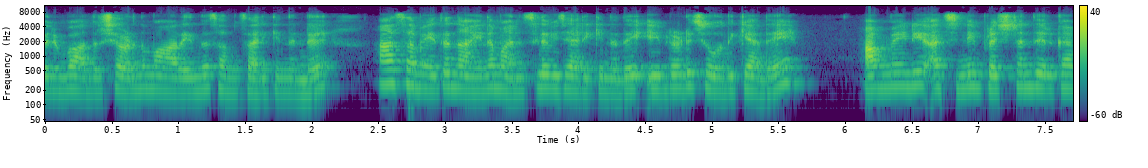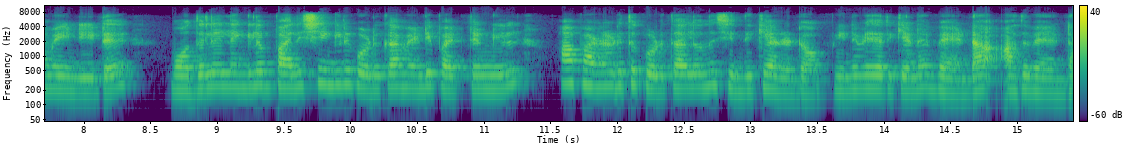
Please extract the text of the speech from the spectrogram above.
വരുമ്പോൾ ആദർശ് അവിടുന്ന് മാറിയെന്ന് സംസാരിക്കുന്നുണ്ട്. ആ സമയത്ത് നയന മനസ്സിൽ വിചാരിക്കുന്നത് ഇവരോട് ചോദിക്കാതെ അമ്മേന്റെയും അച്ഛന്റെയും പ്രശ്നം തീർക്കാൻ വേണ്ടിയിട്ട് മുതലല്ലെങ്കിലും പലിശയെങ്കിലും കൊടുക്കാൻ വേണ്ടി പറ്റുമെങ്കിൽ ആ പണം എടുത്ത് കൊടുത്താലോ എന്ന് ചിന്തിക്കുകയാണ് കേട്ടോ. പിന്നെ വിചാരിക്കുകയാണ് വേണ്ട അത് വേണ്ട.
